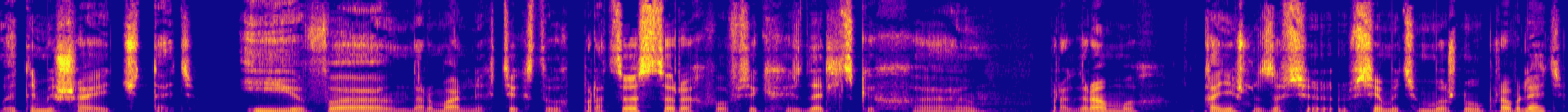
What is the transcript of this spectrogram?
это мешает читать. И в нормальных текстовых процессорах, во всяких издательских э, программах Конечно, за все, всем этим можно управлять,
